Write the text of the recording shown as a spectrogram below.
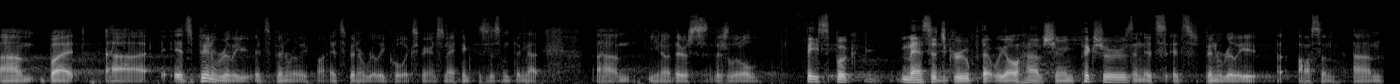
Um, but uh, it's been really, it's been really fun. It's been a really cool experience, and I think this is something that um, you know. There's there's a little Facebook message group that we all have sharing pictures, and it's it's been really uh, awesome. Um,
